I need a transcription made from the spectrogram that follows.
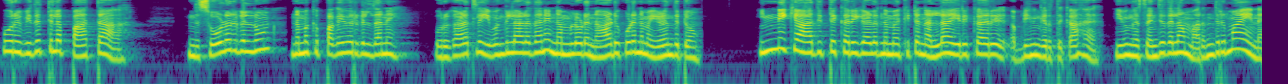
ஒரு விதத்தில் பார்த்தா இந்த சோழர்களும் நமக்கு பகைவர்கள் தானே? ஒரு காலத்தில் இவங்களால தானே நம்மளோட நாடு கூட நம்ம இழந்துட்டோம். இன்னைக்கு ஆதித்த கரிகாலர் நம்ம கிட்ட நல்லா இருக்காரு அப்படிங்கிறதுக்காக இவங்க செஞ்சதெல்லாம் மறந்துருமா என்ன?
